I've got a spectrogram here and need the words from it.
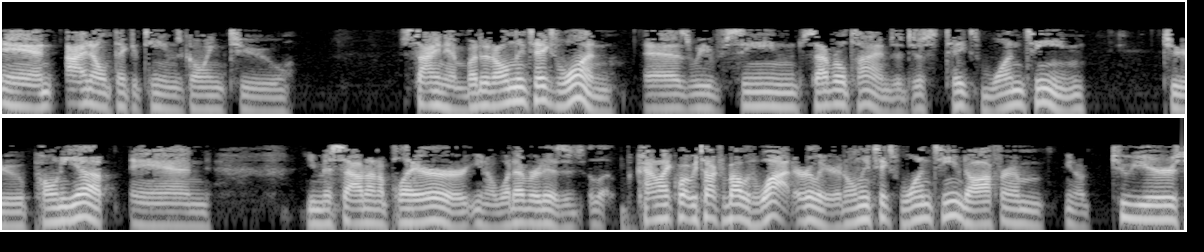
and I don't think a team's going to sign him. But it only takes one, as we've seen several times. It just takes one team to pony up and you miss out on a player or, you know, whatever it is. It's kind of like what we talked about with Watt earlier. It only takes one team to offer him, you know, two years,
